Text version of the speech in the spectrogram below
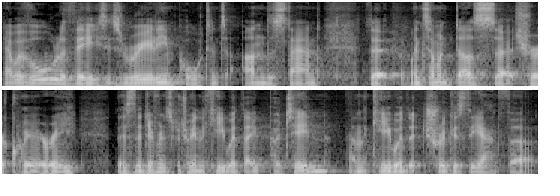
Now, with all of these, it's really important to understand that when someone does search for a query, there's the difference between the keyword they put in and the keyword that triggers the advert.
